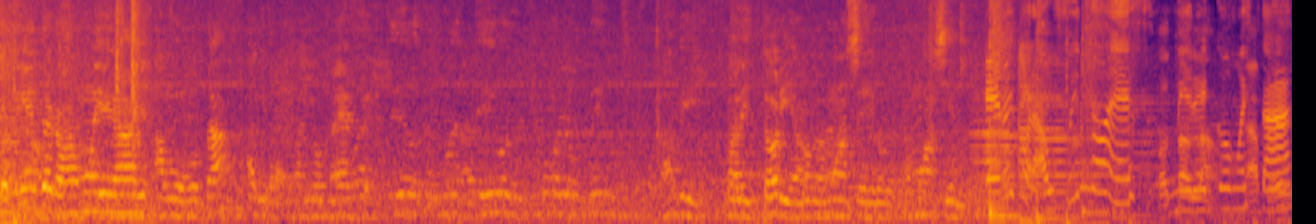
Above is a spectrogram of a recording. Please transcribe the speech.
Mi gente, acabamos de llegar a Bogotá. A John F. Papi, para la historia, lo que vamos a hacer, lo que estamos haciendo. Pero y por outfit no es. Miren cómo está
